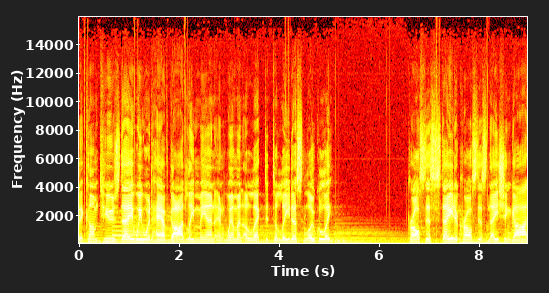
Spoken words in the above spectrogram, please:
that come Tuesday we would have godly men and women elected to lead us locally across this state, across this nation, God.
